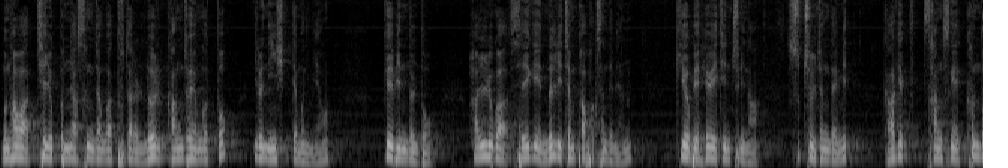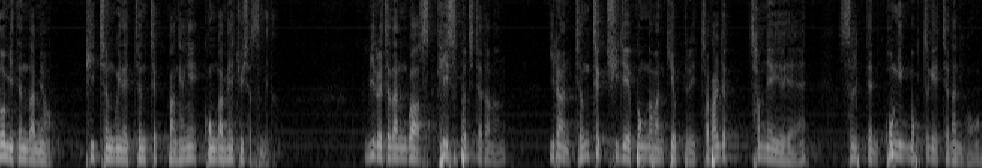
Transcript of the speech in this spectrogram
문화와 체육 분야 성장과 투자를 늘 강조한 것도 이런 인식 때문이며 기업인들도 한류가 세계에 널리 전파 확산되면 기업의 해외 진출이나 수출 정대 및 가격 상승에 큰 도움이 된다며 피청구인의 정책 방향에 공감해 주셨습니다. 미르재단과 K스포츠재단은 이러한 정책 취지에 공감한 기업들의 자발적 참여에 의해 설립된 공익 목적의 재단이고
